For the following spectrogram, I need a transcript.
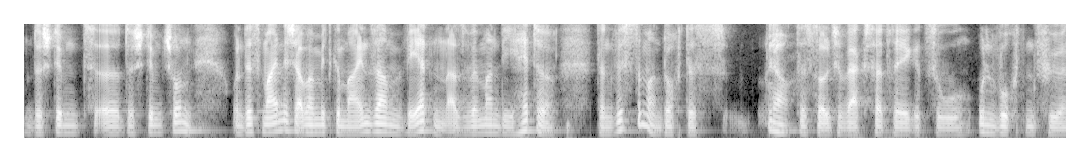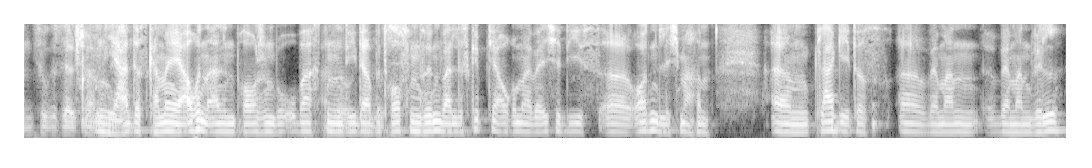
Und das stimmt, äh, das stimmt schon. Und das meine ich aber mit gemeinsamen Werten. Also wenn man die hätte, dann wüsste man doch, dass, Ja. dass solche Werksverträge zu Unwuchten führen, zu gesellschaftlichen. Ja, das kann man ja auch in allen Branchen beobachten, Also, die da betroffen sind, weil es gibt ja auch immer welche, die es äh, ordentlich machen. Ähm, klar geht das, äh, wenn man wenn man will.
